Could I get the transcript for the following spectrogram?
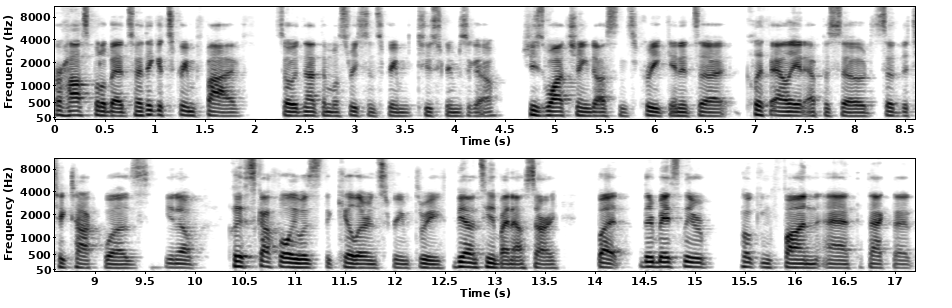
her hospital bed, so I think it's Scream 5. So it's not the most recent Scream, two Screams ago she's watching Dawson's Creek and it's a Cliff Elliott episode. So the TikTok was, you know, Cliff Scott Foley was the killer in Scream 3. If you haven't seen it by now, sorry. But they're basically poking fun at the fact that,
